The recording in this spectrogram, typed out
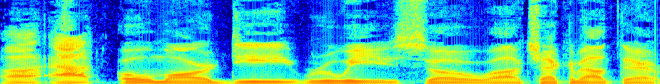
uh, at Omar D Ruiz. So uh, check him out there.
